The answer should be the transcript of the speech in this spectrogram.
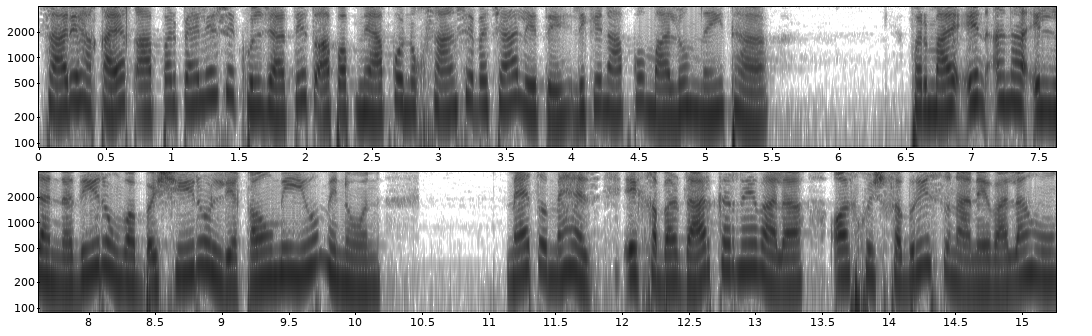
سارے حقائق آپ پر پہلے سے کھل جاتے تو آپ اپنے آپ کو نقصان سے بچا لیتے، لیکن آپ کو معلوم نہیں تھا۔ فرمائے، ان انا اللہ ندیر و بشیر القومی یو منون میں تو محض ایک خبردار کرنے والا اور خوشخبری سنانے والا ہوں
